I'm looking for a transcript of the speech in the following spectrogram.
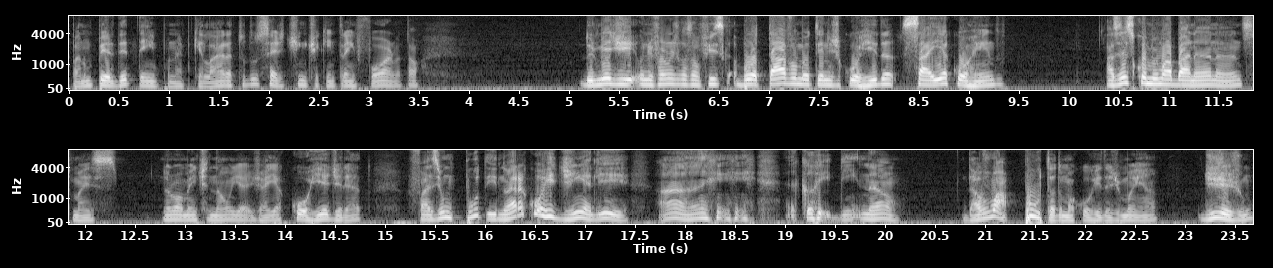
para não perder tempo, né? Porque lá era tudo certinho, tinha que entrar em forma, tal. Dormia de uniforme de educação física, botava o meu tênis de corrida, saía correndo. Às vezes comia uma banana antes, mas normalmente não, ia, já ia corria direto. Fazia um puto, e não era corridinha ali, ah, corridinha, não. Dava uma puta de uma corrida de manhã, de jejum,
